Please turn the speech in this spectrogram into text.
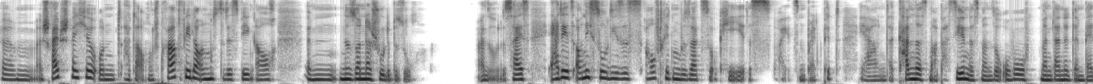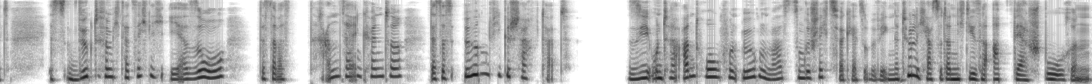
ähm, Schreibschwäche und hatte auch einen Sprachfehler und musste deswegen auch ähm, eine Sonderschule besuchen. Also das heißt, er hatte jetzt auch nicht so dieses Auftreten, wo du sagst so, okay, das war jetzt ein Brad Pitt. Ja, und da kann das mal passieren, dass man so, oh, man landet im Bett. Es wirkte für mich tatsächlich eher so, dass da was dran sein könnte, dass das irgendwie geschafft hat, sie unter Androhung von irgendwas zum Geschlechtsverkehr zu bewegen. Natürlich hast du dann nicht diese Abwehrspuren.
